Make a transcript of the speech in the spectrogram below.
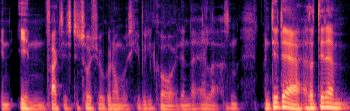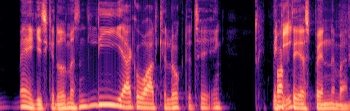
end, end faktisk de socioøkonomiske vilkår i den der alder. Sådan. Men det der, altså det der magiske noget, man sådan lige akkurat kan lugte til, ikke? Men Fuck, det, det er spændende, mand.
